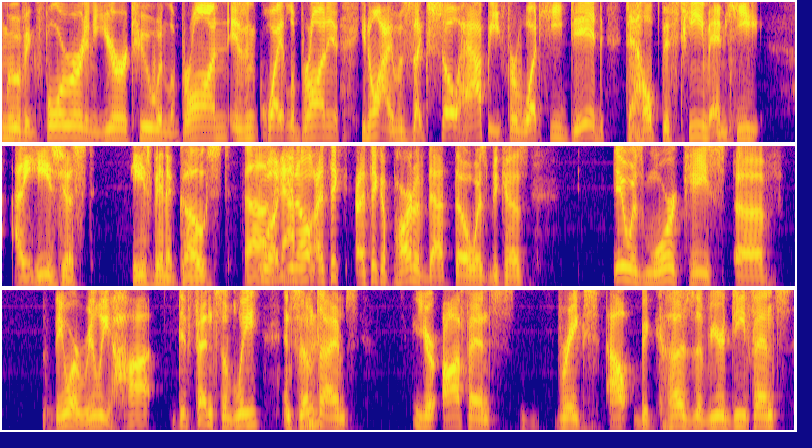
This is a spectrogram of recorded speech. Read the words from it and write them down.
moving forward in a year or two when LeBron isn't quite LeBron. You know, I was like so happy for what he did to help this team and he I mean, he's just he's been a ghost. Uh, well, you know, I think I think a part of that though was because it was more a case of they were really hot defensively, and mm-hmm. sometimes mm-hmm. your offense breaks out because of your defense.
